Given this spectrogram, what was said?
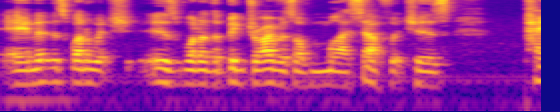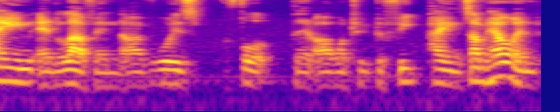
And it is one which is one of the big drivers of myself, which is pain and love. And I've always thought that I want to defeat pain somehow, and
